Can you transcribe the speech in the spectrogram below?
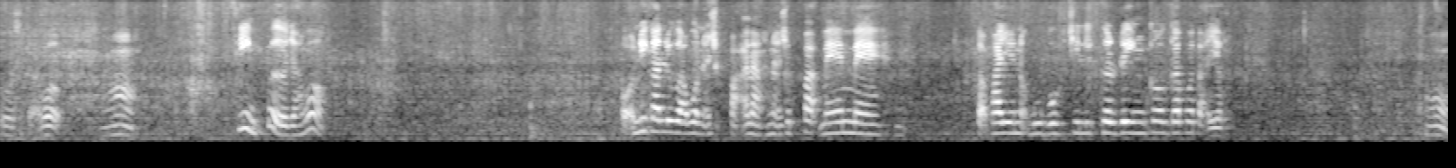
Oh, sedap awak. Ha. Simple je awak. Oh, ni kalau awak nak cepat lah. Nak cepat memeh. Tak payah nak bubuh cili kering ke apa tak ya. Oh.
